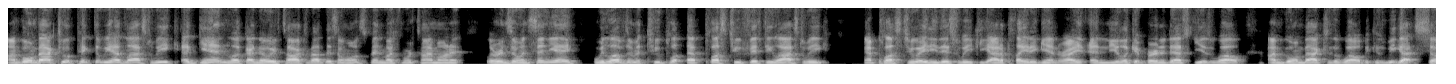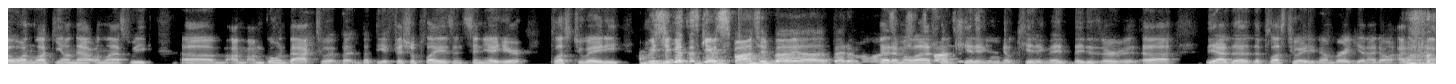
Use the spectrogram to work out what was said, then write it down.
I'm going back to a pick that we had last week. Again, look, I know we've talked about this. I won't spend much more time on it. Lorenzo Insigne, we loved him at two pl- at plus 250 last week. At plus 280 this week, you got to play it again, right? And you look at Bernardeschi as well. I'm going back to the well because we got so unlucky on that one last week. Um, I'm, I'm going back to it, but but the official play is Insigne here plus 280. We should get this game sponsored by uh, BetMLS. BetMLS, no kidding, no kidding. They, they deserve it. Uh, yeah, the the plus 280 number again. I don't I don't have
